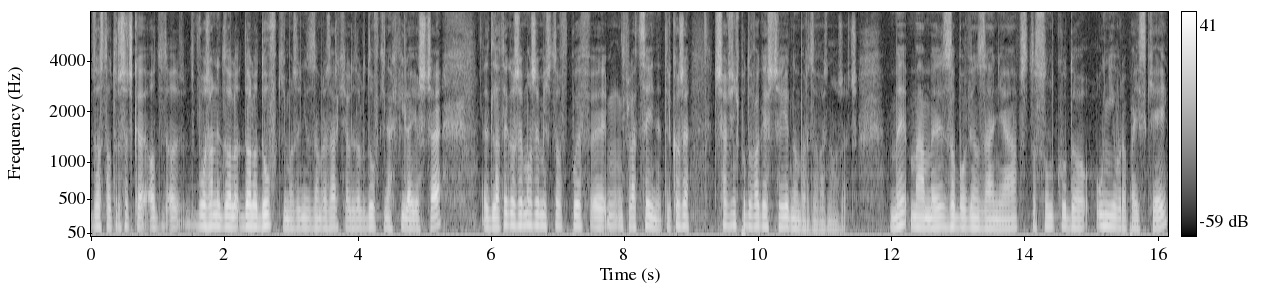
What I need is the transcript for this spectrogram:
został troszeczkę od, od, włożony do, do lodówki, może nie do zamrażarki, ale do lodówki na chwilę jeszcze, dlatego, że może mieć to wpływ e, inflacyjny. Tylko, że trzeba wziąć pod uwagę jeszcze jedną bardzo ważną rzecz. My mamy zobowiązania w stosunku do Unii Europejskiej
